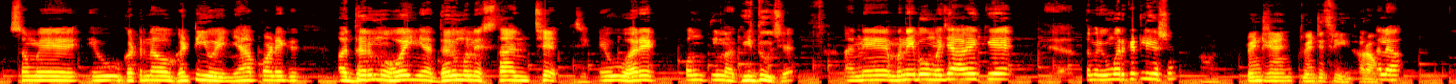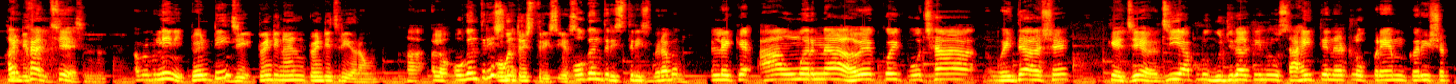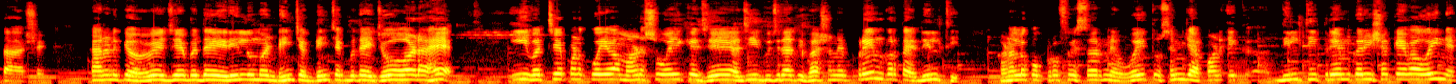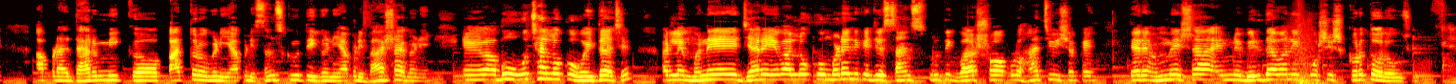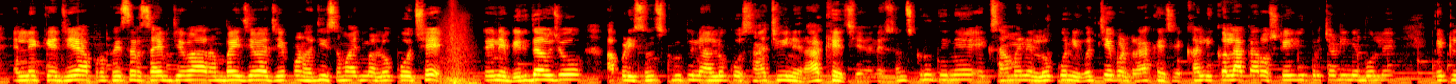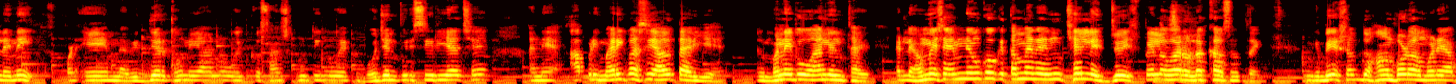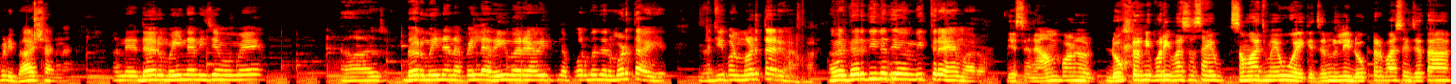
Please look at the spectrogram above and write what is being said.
સમયે એવું ઘટનાઓ ઘટી હોય ત્યાં પણ એક અધર્મ હોય ત્યાં ધર્મને સ્થાન છે. એવું હરેક પંક્તિમાં કીધું છે. અને મને બહુ મજા આવે કે તમારી ઉંમર કેટલી હશે? ટ્વેન્ટી નાઇન ટ્વેન્ટી થ્રી એટલે હરખા જ છે. આપણે નહીં નહીં ટ્વેન્ટી જી twenty nine twenty three around હા એટલે ઓગણત્રીસ? ઓગણત્રીસ ત્રીસ યસ ઓગણત્રીસ ત્રીસ બરાબર? એટલે કે આ ઉંમરના હવે કોઈક ઓછા વૈધા હશે કે જે હજી આપણું ગુજરાતીનું સાહિત્યને એટલો પ્રેમ કરી શકતા હશે. કારણ કે હવે જે બધા રીલુમાં ઢીંચક ઢીંચક બધા જોવાવાળા હે એ વચ્ચે પણ કોઈ એવા માણસો હોય કે જે હજી ગુજરાતી ભાષાને પ્રેમ કરતા હોય દિલથી. ઘણા લોકો પ્રોફેસરને હોય તો સમજ્યા પણ એક દિલથી પ્રેમ કરી શકે એવા હોય ને આપણા ધાર્મિક પાત્રો ગણી આપણી સંસ્કૃતિ ગણી આપણી ભાષા ગણી એવા બહુ ઓછા લોકો વધ્યા છે. એટલે મને જ્યારે એવા લોકો મળે ને કે જે સાંસ્કૃતિક વારસો આપણો સાચવી શકે, ત્યારે હંમેશા એમને બિરદાવવાની કોશિશ કરતો રહું છું. એટલે કે જે આ પ્રોફેસર સાહેબ જેવા, રમભાઈ જેવા જે પણ હજી સમાજમાં લોકો છે તો એને બિરદાવજો. આપણી સંસ્કૃતિને આ લોકો સાચવીને રાખે છે અને સંસ્કૃતિને એક સામાન્ય લોકોની વચ્ચે પણ રાખે છે. ખાલી કલાકારો સ્ટેજ ઉપર ચડીને બોલે એટલે નહીં, પણ એ એમના વિદ્યાર્થીઓને આનું એક સંસ્કૃતિનું એક ભોજન પીરસી રહ્યા છે અને આપણી મારી પાસે આવતા રહીએ. મને બહુ આનંદ થાય. એટલે હંમેશા એમને હું કહું કે તમે હું છેલ્લે જ જોઈશ. પહેલો વારો લખાવશો તો કે બે શબ્દો સાંભળવા મળે આપણી ભાષાના. અને દર મહિનાની જેમ અમે દર મહિનાના પહેલા રવિવારે આવી રીતના પોરબંદર મળતા હોય હજી પણ મળતા રહે. હવે દર્દી નથી હવે મિત્ર હે મારો. યસ અને આમ પણ ડોક્ટરની પરિભાષા સાહેબ સમાજમાં એવું હોય કે જનરલી ડોક્ટર પાસે જતા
